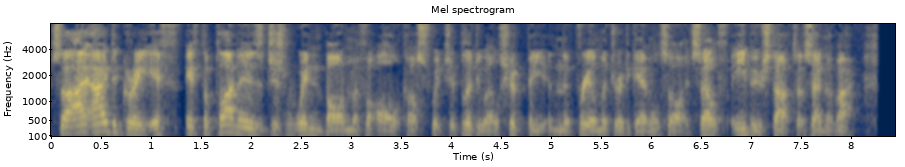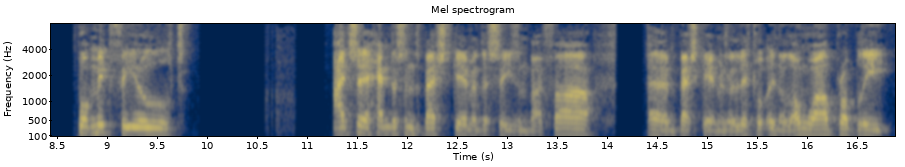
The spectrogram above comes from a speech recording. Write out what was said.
So I, would agree if if the plan is just win Bournemouth at all costs, which it bloody well should be, and the Real Madrid game will sort itself. Ibou starts at centre back, but midfield, I'd say Henderson's best game of the season by far. Um, best game in a little in a long while probably,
